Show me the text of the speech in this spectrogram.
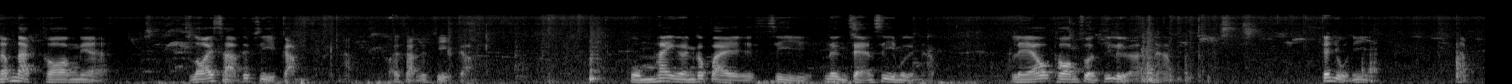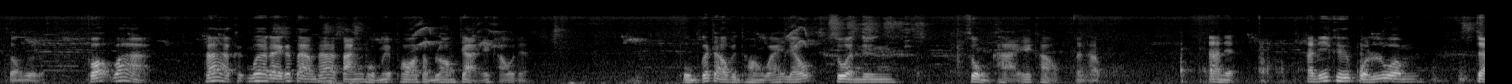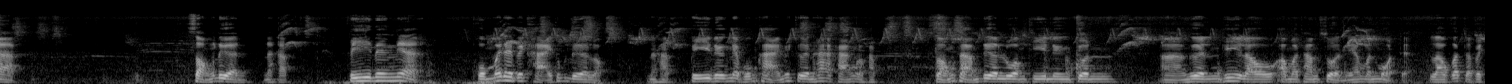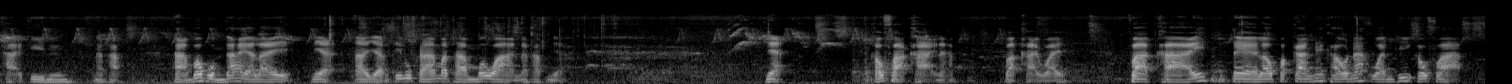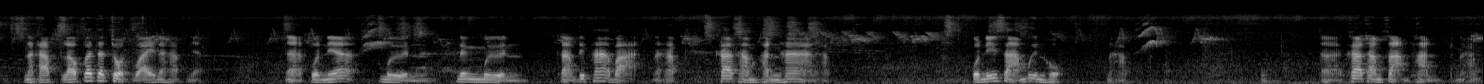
น้ำหนักทองเนี่ยร้อยสามสิบสี่กรัมร้อยสามสิบสี่กรัม ผมให้เงินเข้าไปสี่หนึ่งแสนสี่หมื่นครับ แล้วทองส่วนที่เหลือนะครับ ก็อยู่นี่ครับทองส่วนเหลือเพราะว่าถ้าเมื่อใดก็ตามถ้าตังค์ผมไม่พอสำรองจ่ายให้เขาเนี่ย ผมก็จะเอาเป็นทองไว้แล้วส่วนหนึ่งส่งขายให้เขานะครับอ่าเนี่ย อันนี้คือผลรวมจากสองเดือนนะครับ ปีหนึ่งเนี่ย ผมไม่ได้ไปขายทุกเดือนหรอก นะครับปีหนึ่งเนี่ยผมขายไม่เกินห้าครั้งหรอกครับสองสามเดือนรวมทีหนึ่งจนเงินที่เราเอามาทำส่วนนี้มันหมดเราก็จะไปขายทีนึงนะครับ ถามว่าผมได้อะไรเนี่ยออย่างที่ลูกค้ามาทำเมื่อวานนะครับเนี่ยเนี่ยเขาฝากขายนะครับ ฝากขายไว้ ฝากขายแต่เราประกันให้เขาณวันที่เขาฝากนะครับ เราก็จะจดไว้นะครับเนี่ยคนเนี้ยหมื่นหนึ่งหมื่น สามสิบห้าบาทนะครับ ค่าทำพันห้านะครับ คนนี้สามหมื่นหกนะครับอ่าค่าทำสามพันนะครับ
